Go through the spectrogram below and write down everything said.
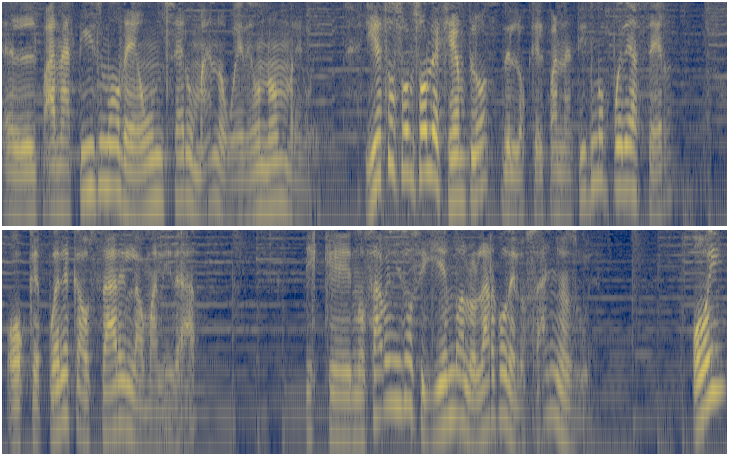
el fanatismo de un ser humano, güey, de un hombre, güey. Y estos son solo ejemplos de lo que el fanatismo puede hacer o que puede causar en la humanidad y que nos ha venido siguiendo a lo largo de los años, güey. Hoy,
